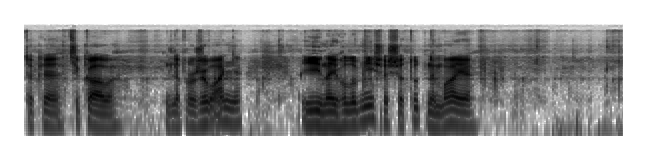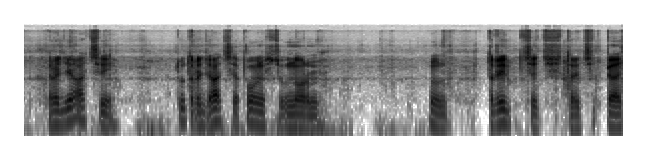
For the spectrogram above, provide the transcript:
таке цікаве для проживання. І найголовніше, що тут немає радіації. Тут радіація повністю в нормі. Ну, 30-35.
